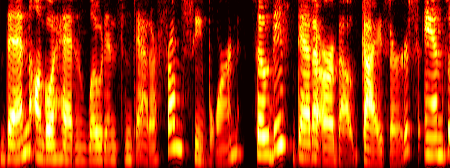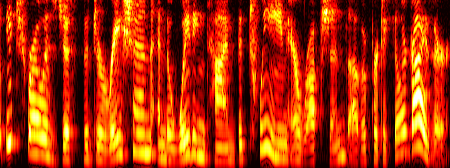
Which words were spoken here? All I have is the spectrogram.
Then I'll go ahead and load in some data from Seaborn. So these data are about geysers, and so each row is just the duration and the waiting time between eruptions of a particular geyser.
